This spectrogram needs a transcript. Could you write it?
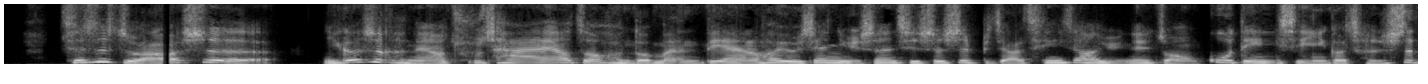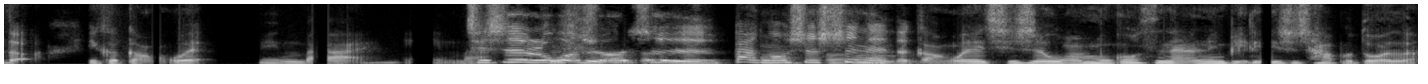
其实主要是一个是可能要出差，要走很多门店，然后有些女生其实是比较倾向于那种固定型一个城市的一个岗位。明白，明白。其实如果说是办公室室内的岗位，其实我们公司男女比例是差不多的，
